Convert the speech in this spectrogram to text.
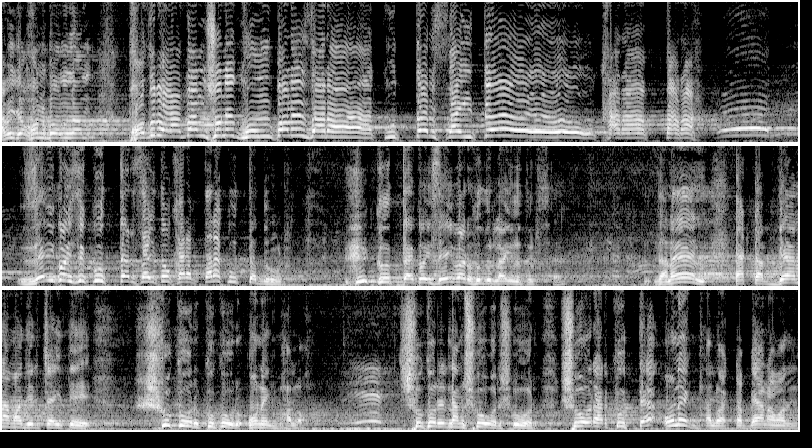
আমি যখন বললাম ফজর আদান শুনে ঘুম পাড়ে যারা, কুত্তার চাইতে খারাপ তারা। যেই কইছে কুত্তার চাইতেও খারাপ তারা, কুত্তা দূর। কুত্তা কইছে, এইবার হুদুর লাইন তুলছে। জানেন, একটা ব্যান আমাদের চাইতে শুকুর কুকুর অনেক ভালো। শুকুরের নাম শুয়োর শুয়োর। শুয়োর আর কুত্তা অনেক ভালো, একটা ব্যান আমাদের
